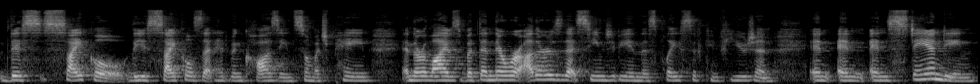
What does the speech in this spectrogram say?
this cycle, these cycles that had been causing so much pain in their lives. But then there were others that seemed to be in this place of confusion and and and standing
